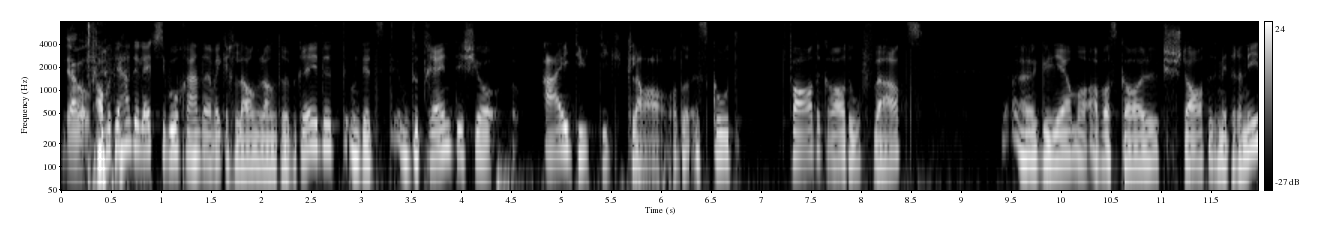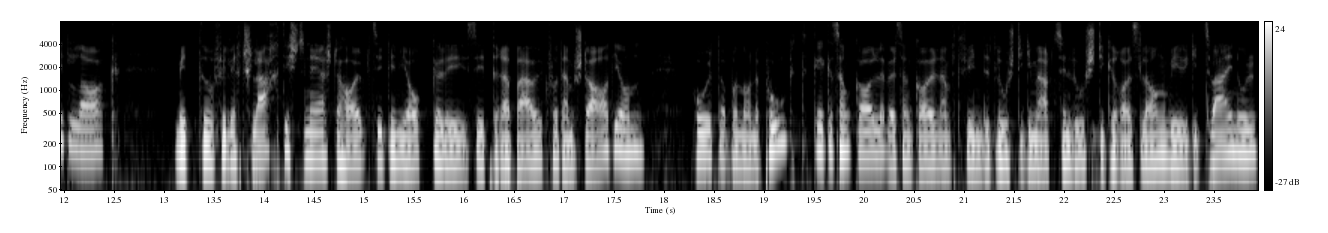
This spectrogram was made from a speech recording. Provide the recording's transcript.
Jawohl. Aber die haben die letzte Woche haben wirklich lang, lang darüber geredet und, jetzt, und der Trend ist ja eindeutig klar, oder? Es geht Faden gerade aufwärts. Äh, Guillermo Abascal startet mit einer Niederlage mit der vielleicht schlechtesten ersten Halbzeit im Joggeli seit der Erbauung von dem Stadion, holt aber noch einen Punkt gegen St. Gallen, weil St. Gallen einfach findet, lustige Matches sind lustiger als langweilige 2-0.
